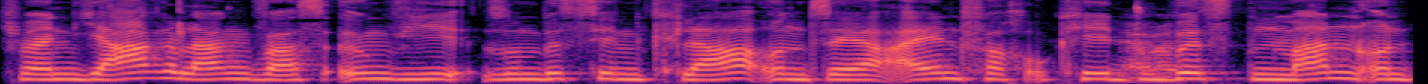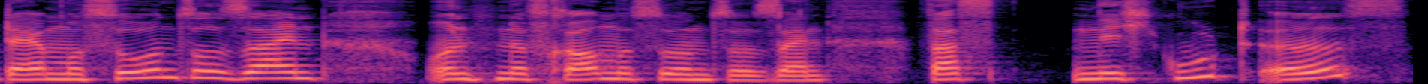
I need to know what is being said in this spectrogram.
ich meine, jahrelang war es irgendwie so ein bisschen klar und sehr einfach, okay, du bist ein Mann und der muss so und so sein und eine Frau muss so und so sein. Was nicht gut ist,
